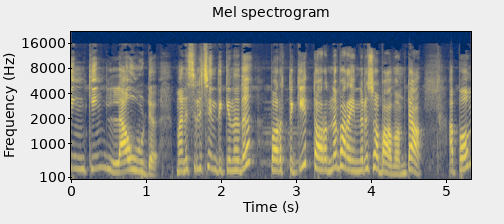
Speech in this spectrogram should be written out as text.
thinking loud മനസ്സിൽ ചിന്തിക്കുന്നത് പുറത്തേക്ക് തുറന്ന് പറയുന്നൊരു സ്വഭാവം കേട്ടോ അപ്പം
